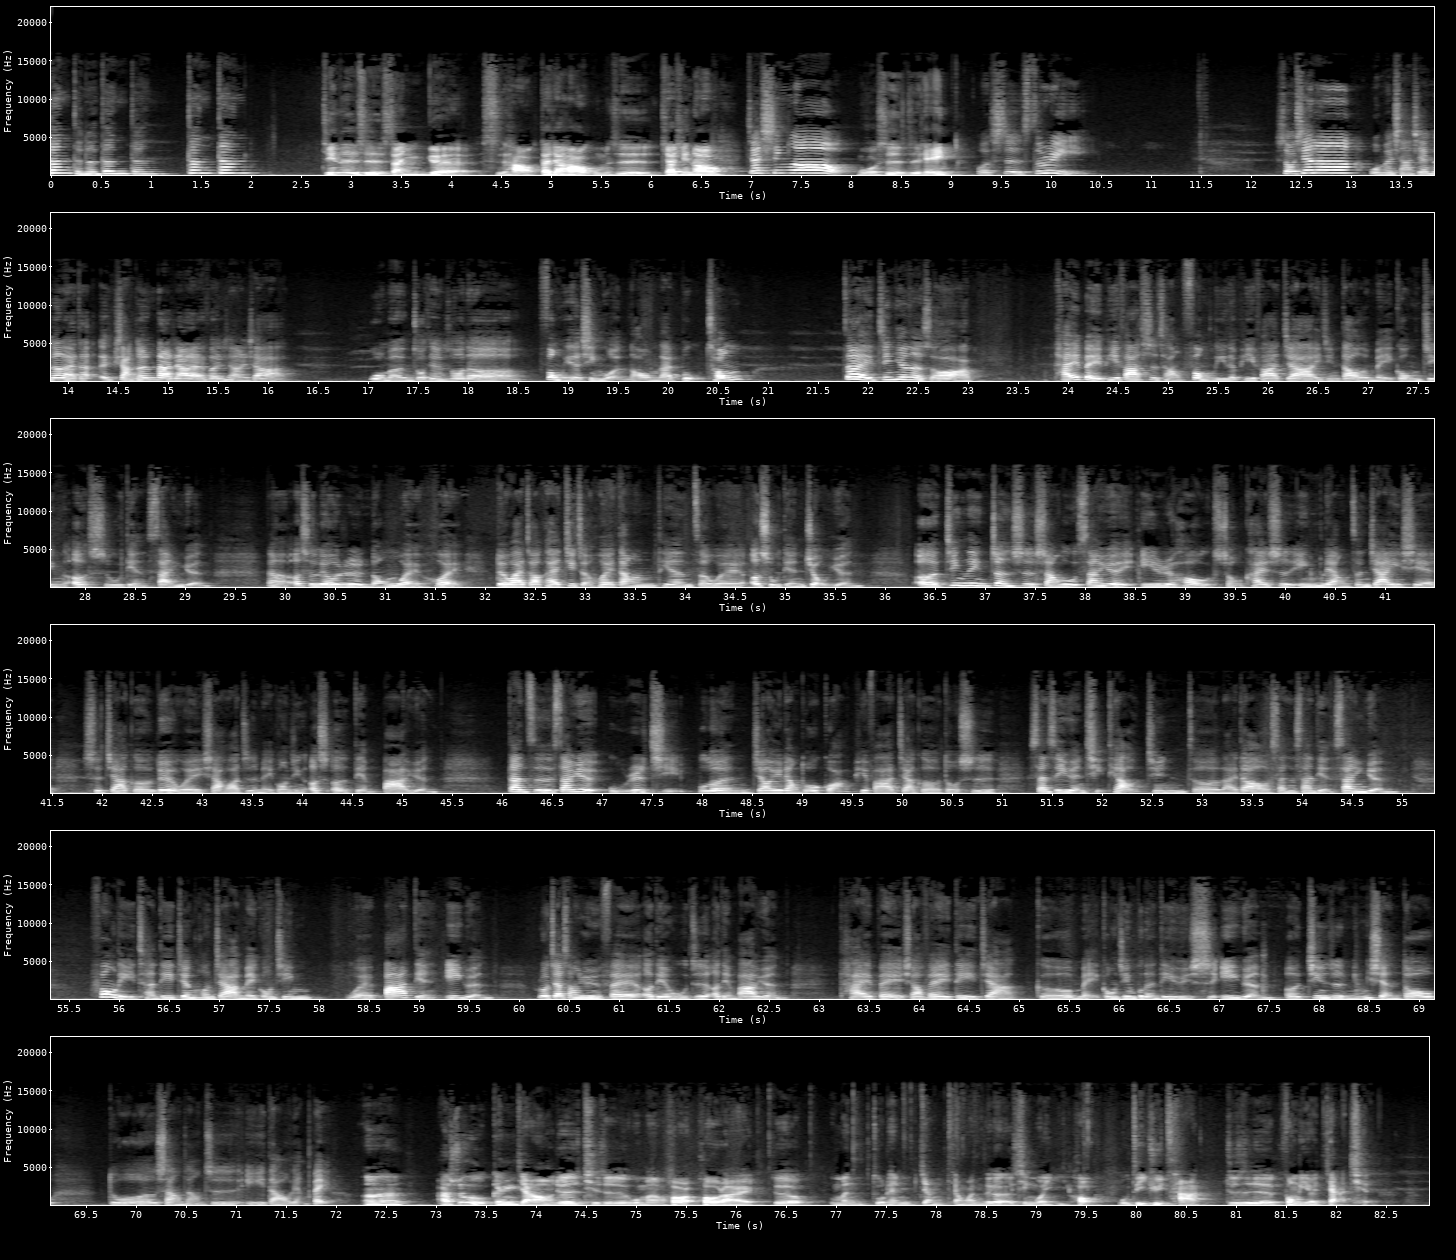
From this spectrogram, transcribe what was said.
噔噔噔噔噔噔，今日是三月十号，大家好，我们是嘉兴喽，加薪喽！我是子婷。我是 Three。首先呢，我们想先跟来大，诶想跟大家来分享一下我们昨天说的凤梨的新闻，然后我们来补充。在今天的时候啊，台北批发市场凤梨的批发价已经到了每公斤二十五点三元。那二十六日农委会对外召开记者会，当天则为二十五点九元。而禁令正式上路，三月一日后首开市音量增加一些，使价格略微下滑至每公斤二十二点八元。但自三月五日起，不论交易量多寡，批发价格都是三十一元起跳，今则来到三十三点三元。凤梨产地监控价每公斤为八点一元，若加上运费二点五至二点八元，台北消费地价格每公斤不能低于十一元，而近日明显都多上涨至一到两倍。嗯，阿叔跟你讲哦，就是其实我们后后来就是我们昨天讲讲完这个新闻以后，我自己去查，就是凤梨的价钱。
